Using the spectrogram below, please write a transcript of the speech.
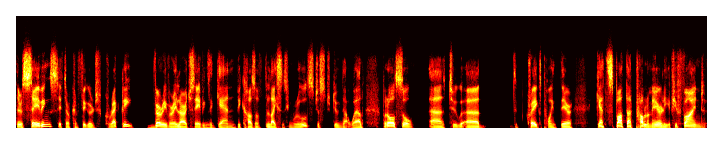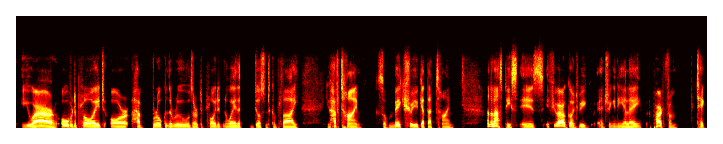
There's savings if they're configured correctly, very, very large savings again because of the licensing rules, just doing that well, but also uh, to uh, to Craig's point there, get spot that problem early. If you find you are over deployed or have broken the rules or deployed it in a way that doesn't comply, you have time. So make sure you get that time. And the last piece is if you are going to be entering an ELA, apart from take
